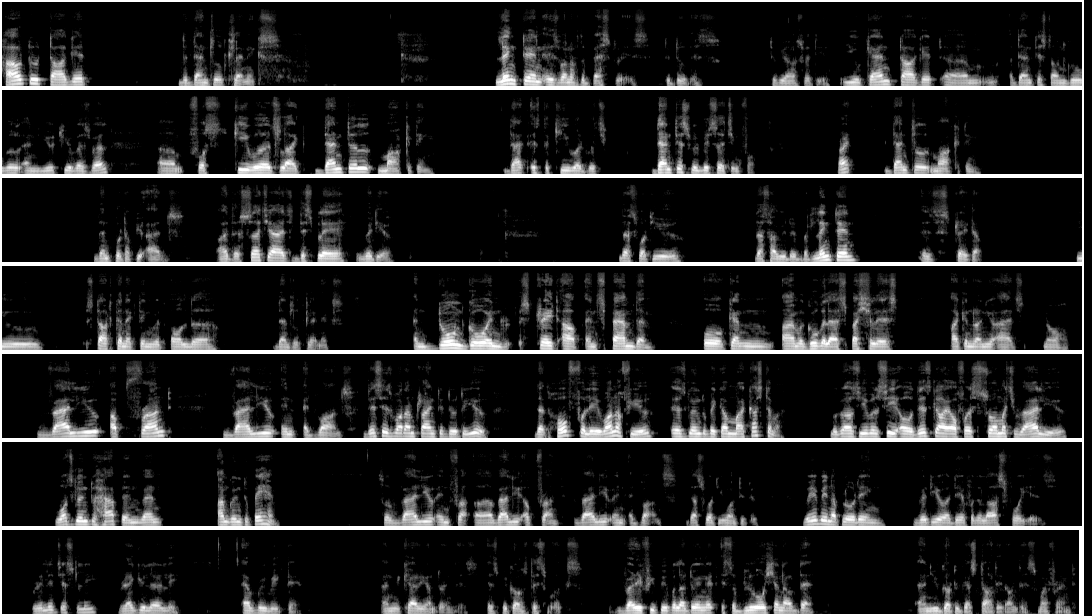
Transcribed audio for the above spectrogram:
How to target the dental clinics. LinkedIn is one of the best ways to do this, to be honest with you. You can target um, a dentist on Google and YouTube as well um, for keywords like dental marketing. That is the keyword which dentists will be searching for, right? Dental marketing. Then put up your ads, Uh, either search ads, display, video. That's what you that's how we do it. But LinkedIn is straight up. You start connecting with all the dental clinics and don't go in straight up and spam them. Oh, can I'm a Google Ads specialist. I can run your ads. No. Value upfront, value in advance. This is what I'm trying to do to you. That hopefully one of you is going to become my customer because you will see, oh, this guy offers so much value. What's going to happen when I'm going to pay him? So value in front, uh, value upfront, value in advance. That's what you want to do. We've been uploading video a day for the last four years, religiously, regularly, every weekday, and we carry on doing this. It's because this works. Very few people are doing it. It's a blue ocean out there and you got to get started on this, my friend.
